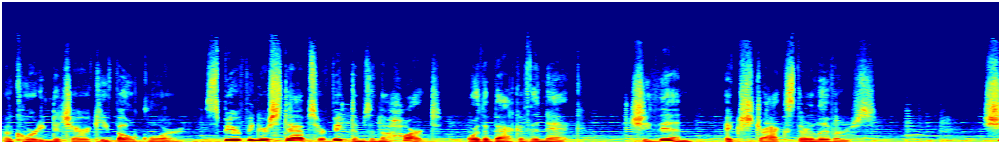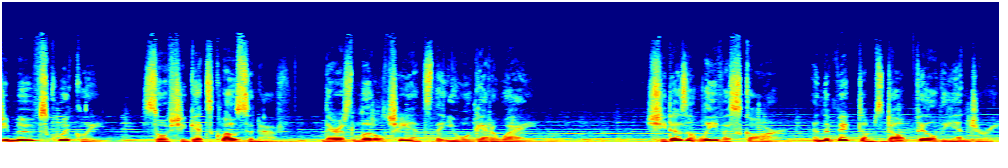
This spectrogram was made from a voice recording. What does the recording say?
According to Cherokee folklore, Spearfinger stabs her victims in the heart or the back of the neck. She then extracts their livers. She moves quickly, so if she gets close enough, there is little chance that you will get away. She doesn't leave a scar, and the victims don't feel the injury.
